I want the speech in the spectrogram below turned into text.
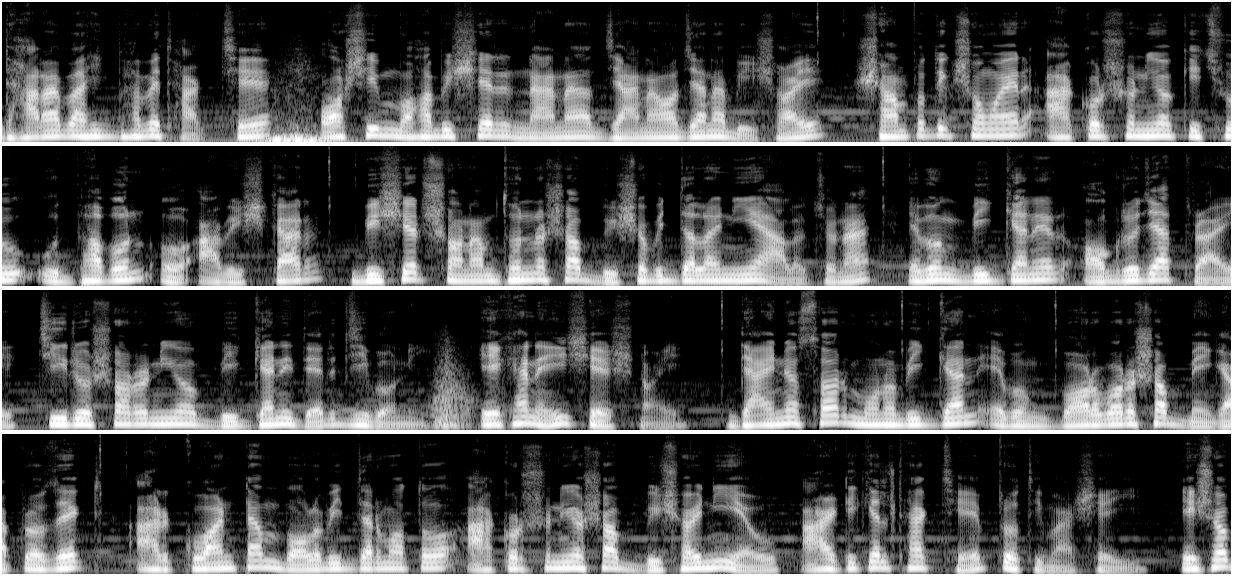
ধারাবাহিকভাবে থাকছে অসীম মহাবিশ্বের নানা জানা অজানা বিষয়, সাম্প্রতিক সময়ের আকর্ষণীয় কিছু উদ্ভাবন ও আবিষ্কার, বিশ্বের স্বনামধন্য সব বিশ্ববিদ্যালয় নিয়ে আলোচনা এবং বিজ্ঞানের অগ্রযাত্রায় চিরস্মরণীয় বিজ্ঞানীদের জীবনী। এখানেই শেষ নয়। ডাইনোসর, মনোবিজ্ঞান এবং বড় বড় সব মেগা প্রজেক্ট আর কোয়ান্টাম বলবিদ্যার মতো আকর্ষণীয় সব বিষয় নিয়েও আর্টিকেল থাকছে প্রতি মাসেই। এসব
